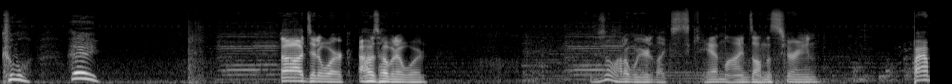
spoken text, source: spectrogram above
come on. Hey. Oh, it did it work? I was hoping it would. There's a lot of weird like scan lines on the screen. I'm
